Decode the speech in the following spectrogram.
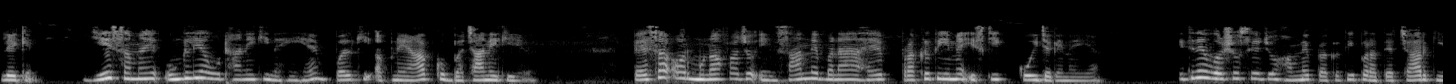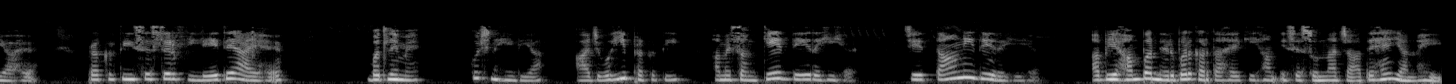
लेकिन ये समय उंगलियाँ उठाने की नहीं है, बल्कि अपने आप को बचाने की है। पैसा और मुनाफा जो इंसान ने बनाया है, प्रकृति में इसकी कोई जगह नहीं है। इतने वर्षों से जो हमने प्रकृति पर अत्याचार किया है, प्रकृति से सिर्फ़ लेते आए हैं, बदले में कुछ नहीं दिया। आज वही प्रकृति हमें संकेत दे रही है, चेतावनी दे रही है। अब ये हम पर निर्भर करता है कि हम इसे सुनना चाहते हैं या नहीं।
